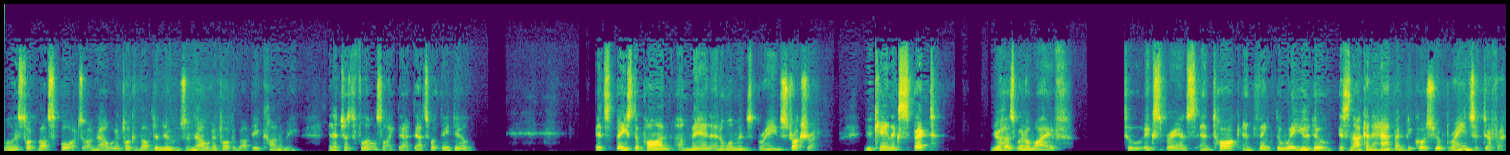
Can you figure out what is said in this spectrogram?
well, let's talk about sports, or now we're going to talk about the news, and now we're going to talk about the economy. And it just flows like that. That's what they do. It's based upon a man and a woman's brain structure. You can't expect your husband or wife to experience and talk and think the way you do. It's not going to happen because your brains are different.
